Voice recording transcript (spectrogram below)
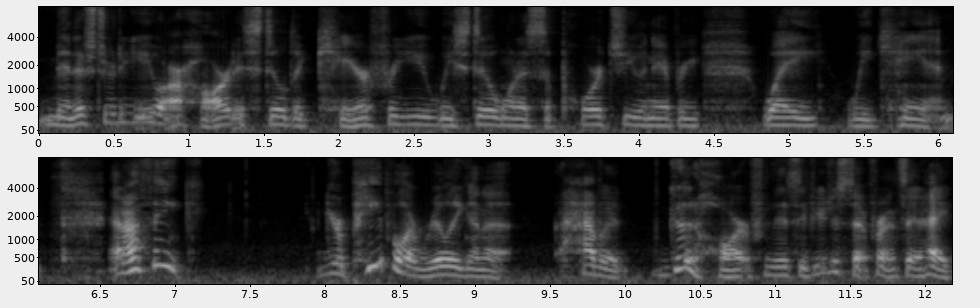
minister to you. Our heart is still to care for you. We still want to support you in every way we can. And I think your people are really going to have a good heart for this if you just up front and say hey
